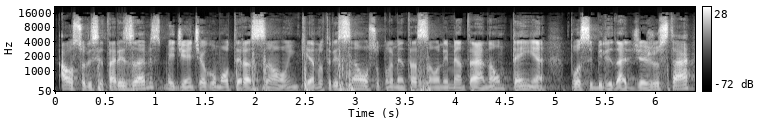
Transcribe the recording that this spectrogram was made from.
Ao solicitar exames, mediante alguma alteração em que a nutrição ou suplementação alimentar não tenha possibilidade de ajustar,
